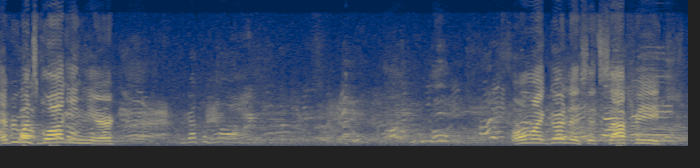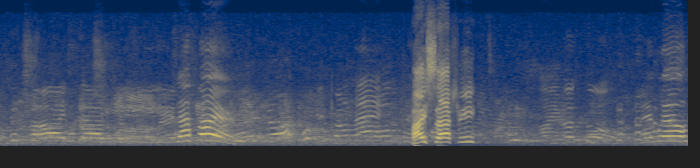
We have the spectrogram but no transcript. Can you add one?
Everyone's vlogging here. We got the vlog. Oh my goodness, it's Safi. Hi, Sapphire. Sapphire. Hi, Safi. Oh, cool. Hey, Will.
